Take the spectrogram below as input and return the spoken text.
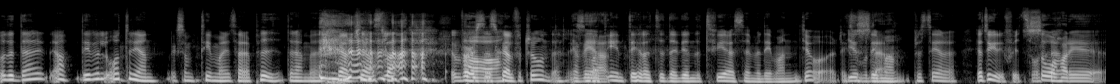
och det där, ja, det är väl återigen liksom, timmar i terapi, det där med självkänsla. versus Ja, självförtroende. Liksom, vet. att inte hela tiden identifiera sig med det man gör liksom, Just och det, det. man presterar. Jag tycker det är skitsvårt. Så har det,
